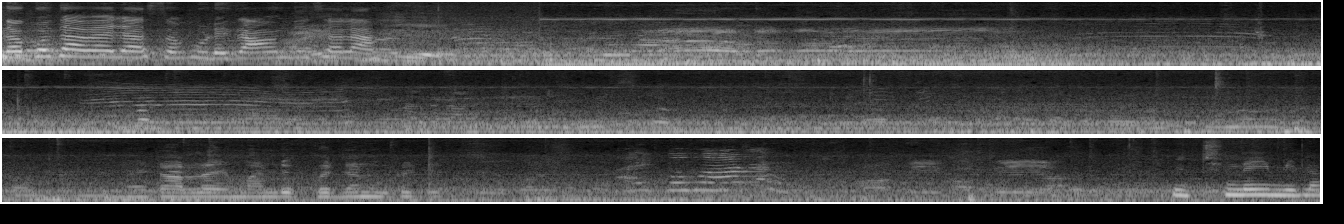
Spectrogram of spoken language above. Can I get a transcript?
नको जाऊया जास्त पुढे जाऊन दे चला. कुछ नाही मिला।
